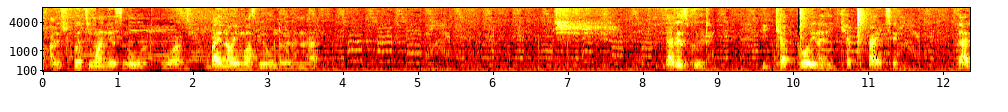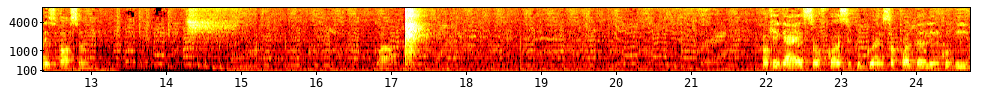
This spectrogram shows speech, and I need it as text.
And he's 41 years old. What? By now he must be older than that. That is good. He kept going and he kept fighting. That is awesome. Wow. okay guys so of course you could go and support the link will be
